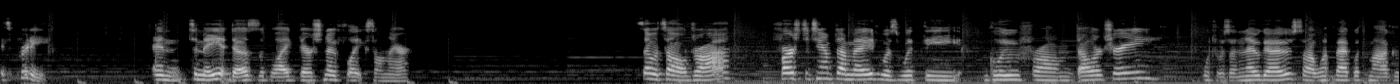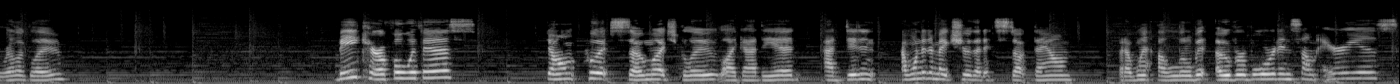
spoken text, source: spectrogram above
it's pretty. And to me, it does look like there's snowflakes on there. So it's all dry. First attempt I made was with the glue from Dollar Tree, which was a no-go, so I went back with my Gorilla Glue. Be careful with this don't put so much glue like I did. I didn't, I wanted to make sure that it stuck down, but I went a little bit overboard in some areas,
